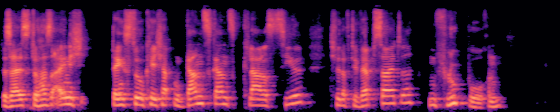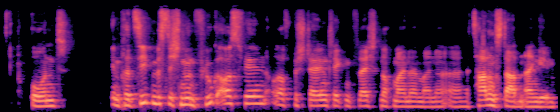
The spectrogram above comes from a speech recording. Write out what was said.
Das heißt, du hast eigentlich, denkst du, okay, ich habe ein ganz, ganz klares Ziel. Ich will auf die Webseite einen Flug buchen. Und im Prinzip müsste ich nur einen Flug auswählen, auf Bestellen klicken, vielleicht noch meine, meine äh, Zahlungsdaten eingeben.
